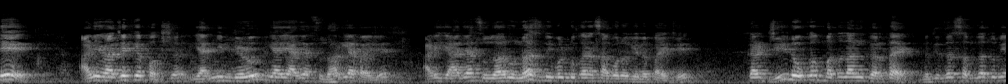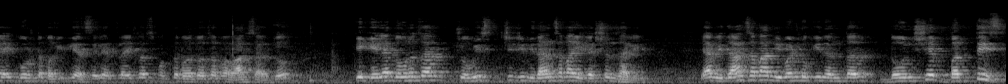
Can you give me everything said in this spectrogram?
ते आणि राजकीय पक्ष यांनी मिळून या याद्या सुधारल्या पाहिजेत आणि याद्या सुधारूनच निवडणुकांना सामोरं गेलं पाहिजे. कारण जी लोक मतदान करतायत म्हणजे जर समजा तुम्ही एक गोष्ट बघितली असेल यातला एकच फक्त महत्त्वाचा भाग सांगतो की गेल्या दोन हजार चोवीसची जी विधानसभा इलेक्शन झाली या विधानसभा निवडणुकीनंतर दोनशे बत्तीस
